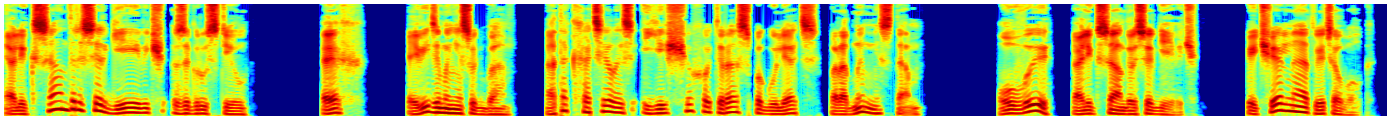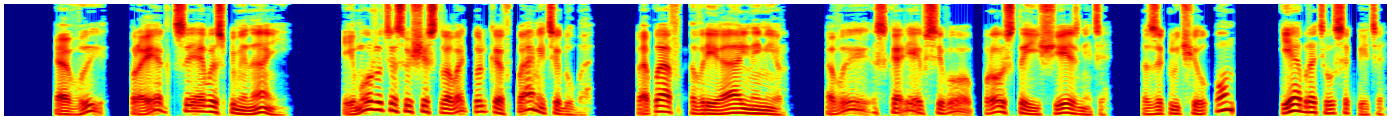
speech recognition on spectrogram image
Александр Сергеевич загрустил. Эх, видимо, не судьба. А так хотелось еще хоть раз погулять по родным местам. «Увы, Александр Сергеевич», — печально ответил Волк. «А вы — проекция воспоминаний, и можете существовать только в памяти дуба. Попав в реальный мир, вы, скорее всего, просто исчезнете», — заключил он и обратился к Пете.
